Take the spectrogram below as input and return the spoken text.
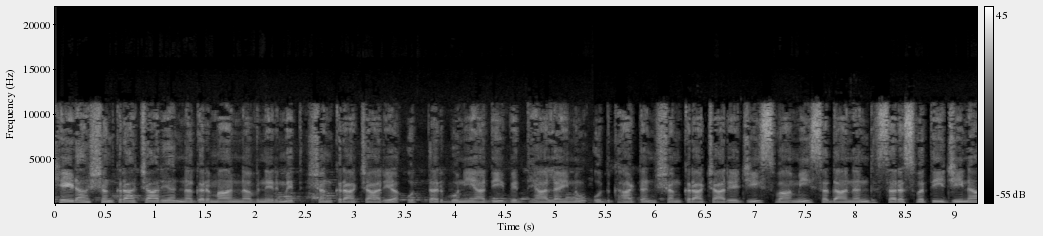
ખેડા શંકરાચાર્ય નગરમાં નવનિર્મિત શંકરાચાર્ય ઉત્તર બુનિયાદી વિદ્યાલયનું ઉદ્ઘાટન શંકરાચાર્યજી સ્વામી સદાનંદ સરસ્વતીજીના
